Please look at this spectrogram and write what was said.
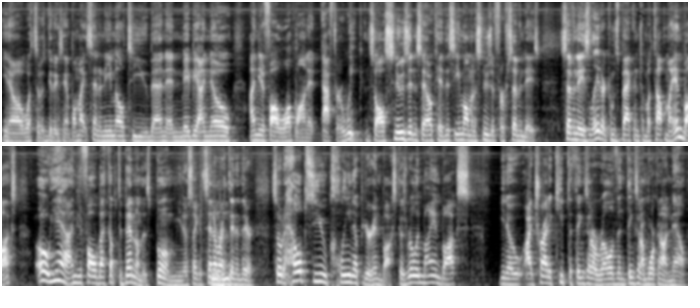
you know, what's a good example? I might send an email to you, Ben, and maybe I know I need to follow up on it after a week. And so I'll snooze it and say, okay, this email I'm going to snooze it for seven days. Seven days later, it comes back into my top of my inbox. Oh yeah, I need to follow back up to Ben on this. Boom, you know, so I can send it right then and there. So it helps you clean up your inbox because really my inbox you know, I try to keep the things that are relevant, things that I'm working on now.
